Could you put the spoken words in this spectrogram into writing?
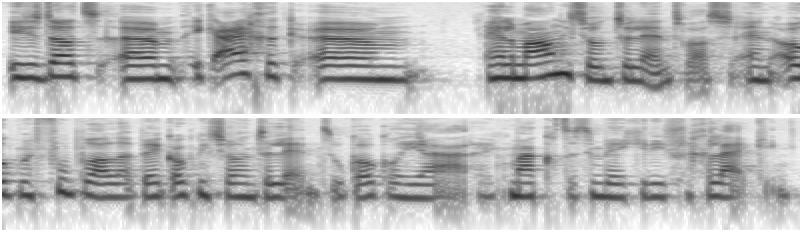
is dat um, ik eigenlijk um, helemaal niet zo'n talent was. En ook met voetballen ben ik ook niet zo'n talent. Dat doe ik ook al jaren. Ik maak altijd een beetje die vergelijking.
